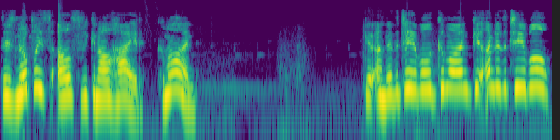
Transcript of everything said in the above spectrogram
There's no place else we can all hide. Come on. Get under the table. Come on, get under the table.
